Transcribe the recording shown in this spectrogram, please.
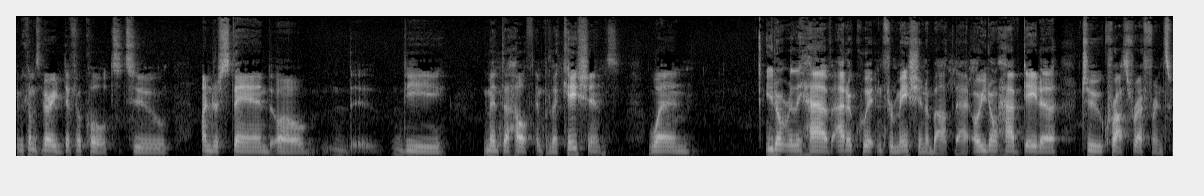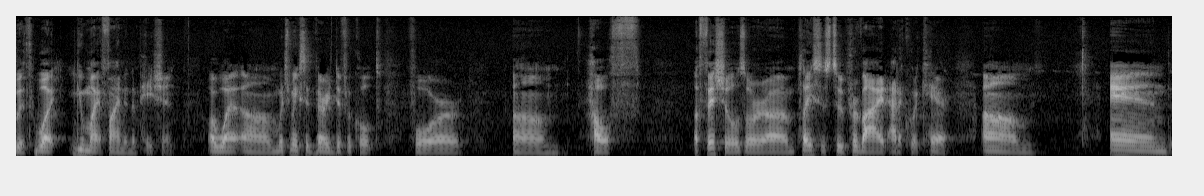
it becomes very difficult to understand uh, the mental health implications when you don't really have adequate information about that, or you don't have data to cross reference with what you might find in a patient, or what, um, which makes it very difficult for um, health officials or um, places to provide adequate care. Um, and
